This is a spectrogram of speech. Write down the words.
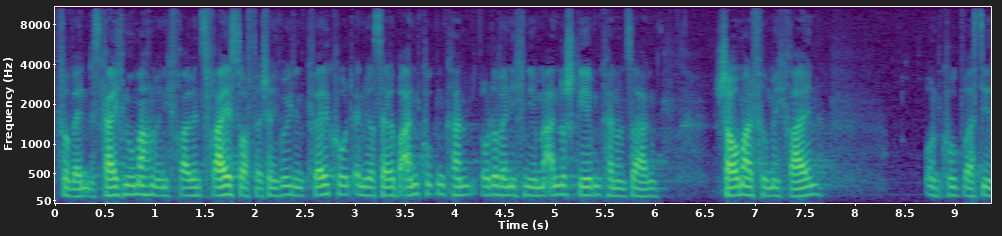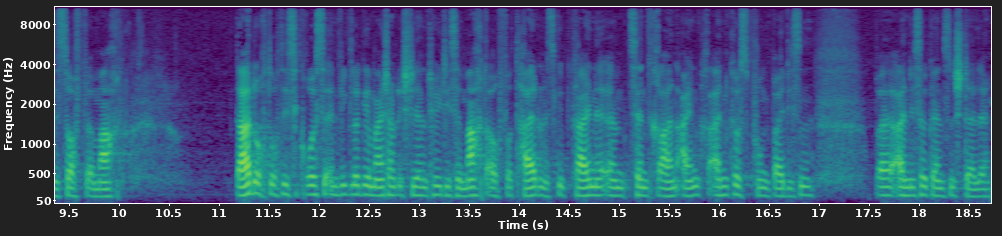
verwenden. Das kann ich nur machen, wenn ich wenn es freie Software ist, wenn ich wirklich den Quellcode entweder selber angucken kann oder wenn ich ihn jemand anders geben kann und sagen, schau mal für mich rein und guck, was diese Software macht. Dadurch, durch diese große Entwicklergemeinschaft, ist natürlich diese Macht auch verteilt und es gibt keinen ähm, zentralen Angriffspunkt bei diesen, bei, an dieser ganzen Stelle.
